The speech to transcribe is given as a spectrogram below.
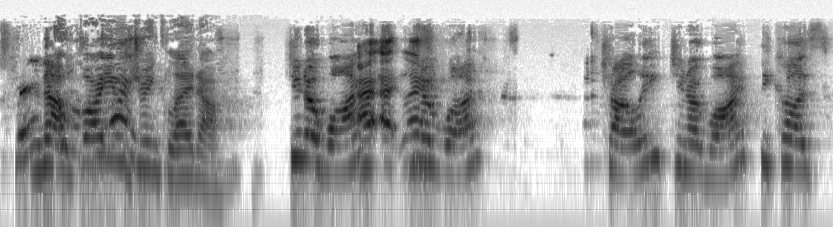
Straight No, I'll buy you a drink later. Do you know why? I- I- do you know why? Charlie, do you know why? Because i-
